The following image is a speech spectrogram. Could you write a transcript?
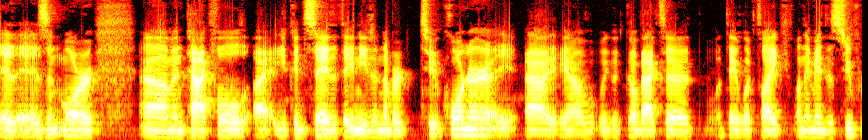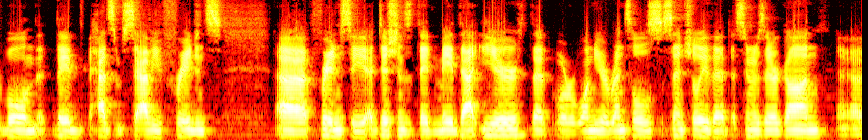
isn't more um, impactful. Uh, you could say that they need a number two corner. Uh, you know, we could go back to what they looked like when they made the Super Bowl, and they had some savvy free agents uh, free agency additions that they'd made that year that were one year rentals essentially that as soon as they were gone uh,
